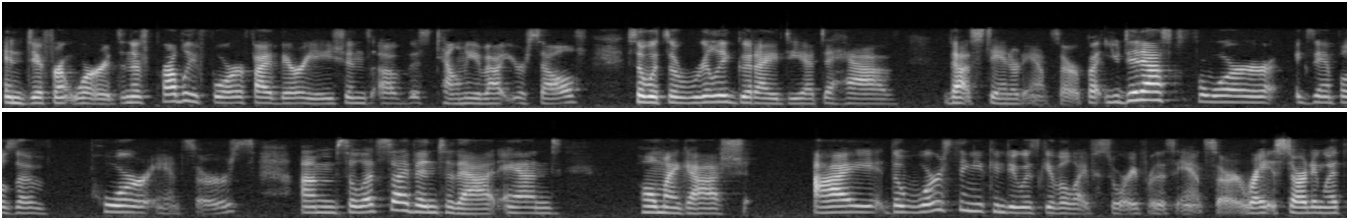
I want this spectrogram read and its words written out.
in different words. And there's probably four or five variations of this, Tell me about yourself. So, it's a really good idea to have that standard answer. But you did ask for examples of poor answers. Um, so, let's dive into that. And oh my gosh, I the worst thing you can do is give a life story for this answer, right? Starting with,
